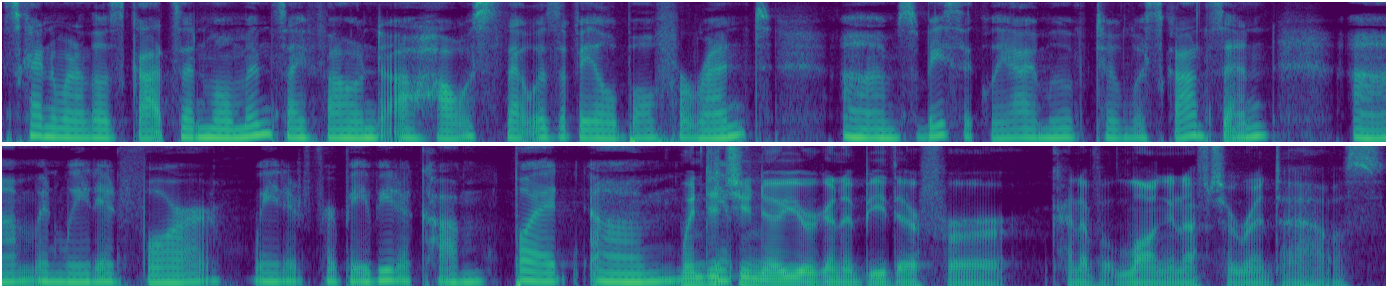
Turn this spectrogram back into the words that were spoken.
it's kind of one of those godsend moments. I found a house that was available for rent. Um, so basically I moved to Wisconsin um, and waited for waited for baby to come. But um, When did you know you were going to be there for kind of long enough to rent a house?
